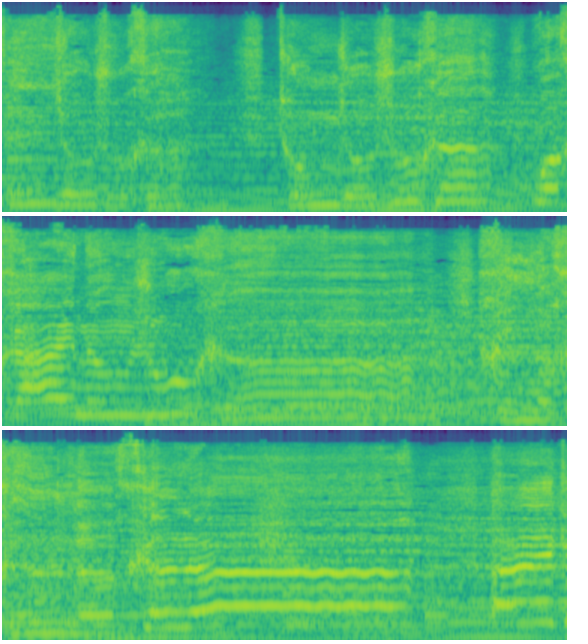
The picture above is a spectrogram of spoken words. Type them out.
分又如何，痛又如何，我还能如何？恨了，恨了，恨了，爱更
